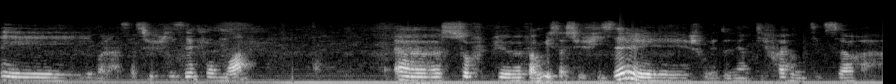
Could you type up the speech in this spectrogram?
Et voilà, ça suffisait pour moi. Euh, sauf que, enfin oui, ça suffisait et je voulais donner un petit frère ou une petite sœur à,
